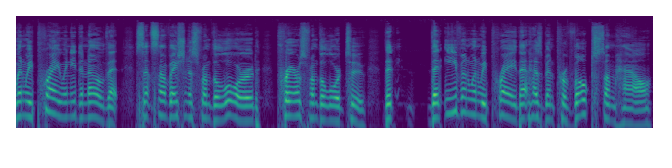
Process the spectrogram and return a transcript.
when we pray, we need to know that since salvation is from the Lord, prayers from the Lord too. That, that even when we pray, that has been provoked somehow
